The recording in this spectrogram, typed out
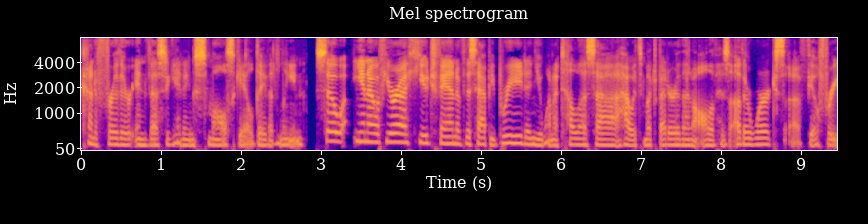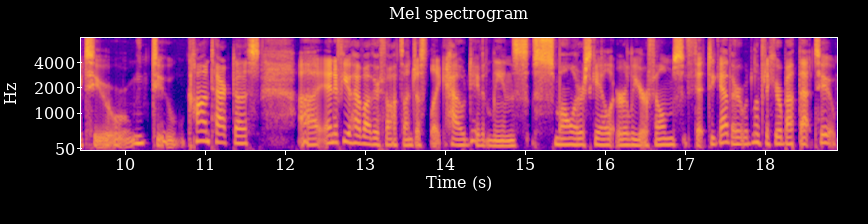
kind of further investigating small scale David Lean. So, you know, if you're a huge fan of this happy breed and you want to tell us uh, how it's much better than all of his other works, uh, feel free to to contact us. Uh, and if you have other thoughts on just like how David Lean's smaller scale earlier films fit together, would love to hear about that too.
